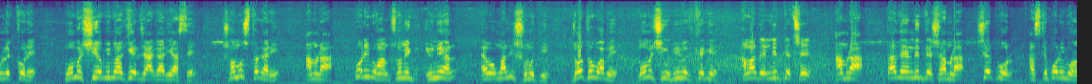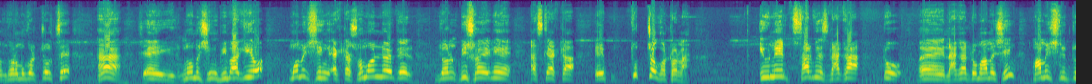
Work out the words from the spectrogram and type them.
উল্লেখ করে ময়মনসিংহ বিভাগের যা গাড়ি আছে, সমস্ত গাড়ি আমরা পরিবহন শ্রমিক ইউনিয়ন এবং মালিক সমিতি যৌথভাবে ময়মনসিংহ বিভাগ থেকে আমাদের নির্দেশে আমরা, তাদের নির্দেশে আমরা শেরপুর আজকে পরিবহন ধর্মঘট চলছে। হ্যাঁ এই ময়মনসিংহ বিভাগীয় ময়মনসিংহ একটা সমন্বয়কের বিষয় নিয়ে আজকে একটা এই তুচ্ছ ঘটনা। Unit service Dhaka to Dhaka to Mamising Mamising to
